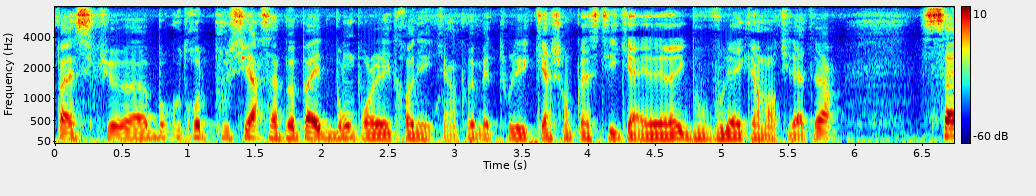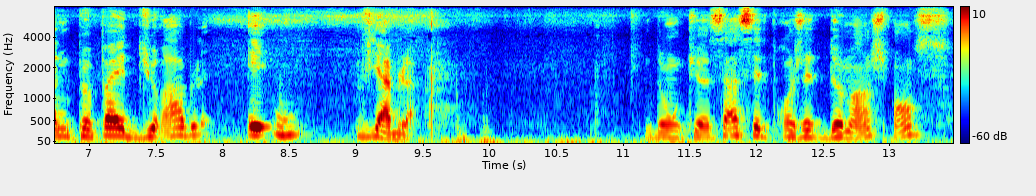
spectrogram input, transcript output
parce que beaucoup trop de poussière, ça peut pas être bon pour l'électronique. Hein. Vous pouvez mettre tous les caches en plastique aéré que vous voulez avec un ventilateur, ça ne peut pas être durable et ou viable. Donc euh, ça, c'est le projet de demain, je pense.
